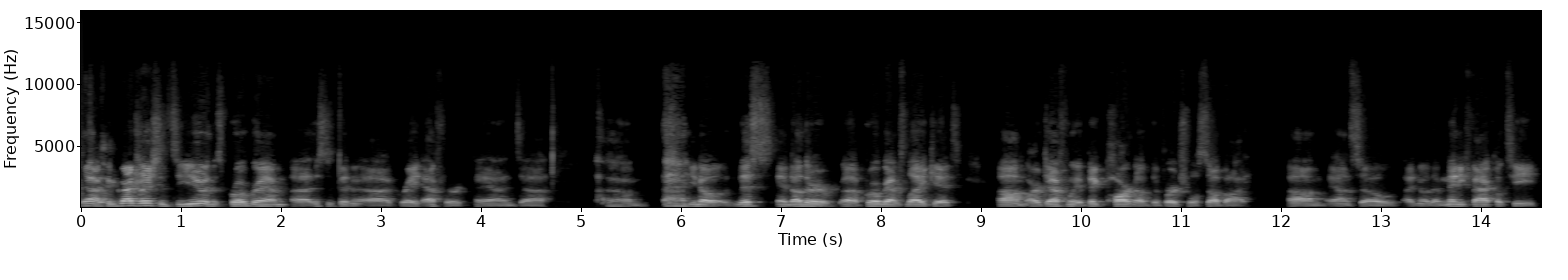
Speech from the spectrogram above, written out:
yeah. Congratulations to you and this program. Uh, this has been a great effort, and uh, um, you know this and other uh, programs like it um, are definitely a big part of the virtual sub-I. Um, and so I know that many faculty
